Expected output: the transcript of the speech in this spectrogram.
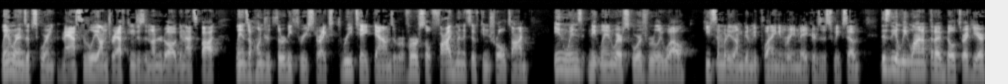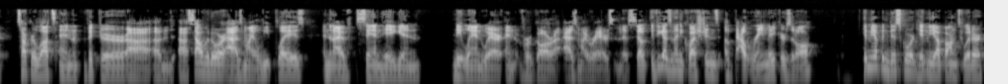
Landwehr ends up scoring massively on DraftKings as an underdog in that spot. Lands 133 strikes, three takedowns, a reversal, five minutes of control time. In wins, Nate Landwehr scores really well. He's somebody that I'm going to be playing in Reignmakers this week. So this is the elite lineup that I've built right here. Tucker Lutz and Victor uh, uh, Salvador as my elite plays. And then I have Sandhagen, Nate Landwehr, and Vergara as my rares in this. So if you guys have any questions about Reignmakers at all, hit me up in Discord, hit me up on Twitter.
